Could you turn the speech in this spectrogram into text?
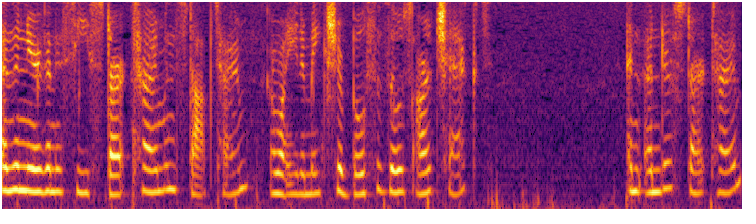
and then you're going to see start time and stop time. I want you to make sure both of those are checked. And under start time,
